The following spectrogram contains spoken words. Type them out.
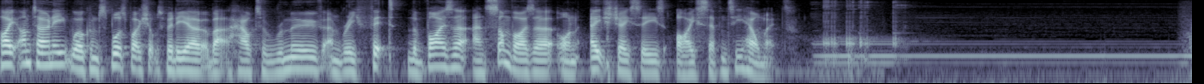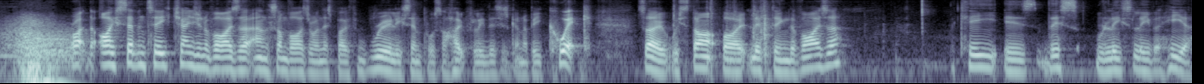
Hi, I'm Tony. Welcome to Sports Bike Shop's video about how to remove and refit the visor and sun visor on HJC's i70 helmet. Right, the i70, changing the visor and the sun visor on this both really simple, so hopefully this is going to be quick. So we start by lifting the visor. The key is this release lever here.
